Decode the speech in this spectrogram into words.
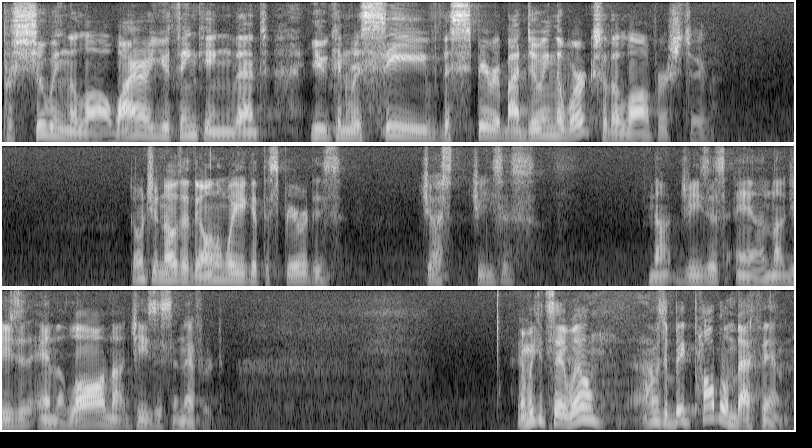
pursuing the law? Why are you thinking that you can receive the Spirit by doing the works of the law? Verse 2. Don't you know that the only way you get the Spirit is just Jesus? Not Jesus and, not Jesus and the law, not Jesus and effort. And we could say, well, that was a big problem back then,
